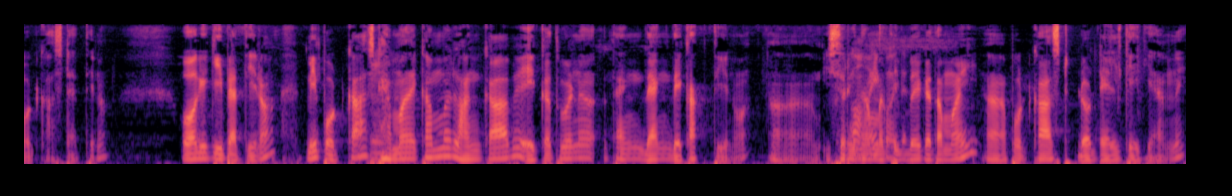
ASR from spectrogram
පොඩ්කාස්ට ඇතින ඕගේ කී පැත්තිනවා මේ පොඩ්කාස්ට් හැම. එකම්ම ලංකාවේ එකතුවන තැන් දැන් දෙකක් තියෙනවා. ඉස්සරිනම්ම තිබ්බ එක තමයි පොඩ්කාස්ට්.ල්ක කියන්නේ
